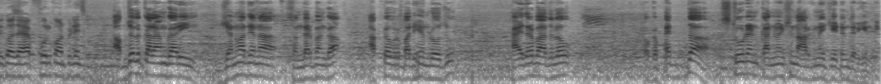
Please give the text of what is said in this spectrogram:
because I have full confidence అబ్దుల్ కలాం గారి జన్మదిన సందర్భంగా అక్టోబర్ పదిహేను రోజు హైదరాబాద్లో ఒక పెద్ద స్టూడెంట్ కన్వెన్షన్ ఆర్గనైజ్ చేయడం జరిగింది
